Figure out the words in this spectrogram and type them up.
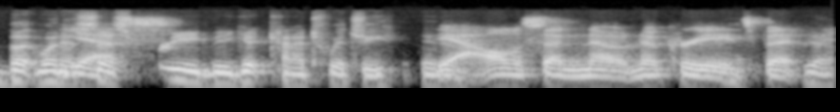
But when it yes. says creed, we get kind of twitchy. You know? Yeah, all of a sudden, no, no creeds. But yeah.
